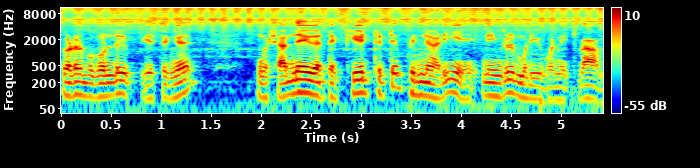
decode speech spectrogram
தொடர்பு கொண்டு பேசுங்க. உங்கள் சந்தேகத்தை கேட்டுட்டு பின்னாடி நீங்கள் முடிவு பண்ணிக்கலாம்.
